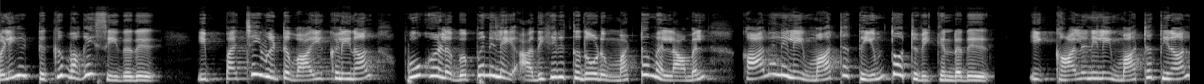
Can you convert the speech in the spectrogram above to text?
வெளியீட்டுக்கு வகை செய்தது. இப்பச்சை வீட்டு வாயுக்களினால் பூகோள வெப்பநிலை அதிகரித்ததோடு மட்டுமல்லாமல் காலநிலை மாற்றத்தையும் தோற்றுவிக்கின்றது. இக்காலநிலை மாற்றத்தினால்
